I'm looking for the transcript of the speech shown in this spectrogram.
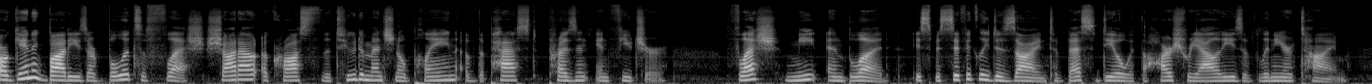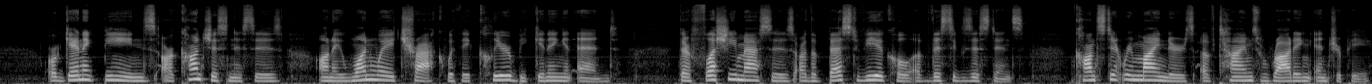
Organic bodies are bullets of flesh shot out across the two dimensional plane of the past, present, and future. Flesh, meat, and blood is specifically designed to best deal with the harsh realities of linear time. Organic beings are consciousnesses on a one way track with a clear beginning and end. Their fleshy masses are the best vehicle of this existence, constant reminders of time's rotting entropy.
